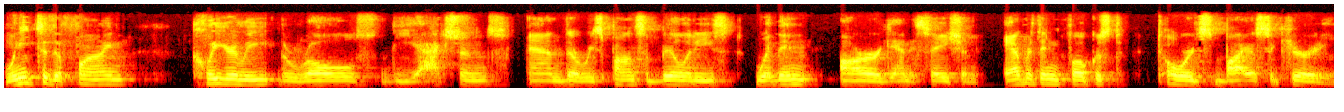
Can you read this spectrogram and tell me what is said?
We need to define clearly the roles, the actions, and the responsibilities within our organization. Everything focused towards biosecurity.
